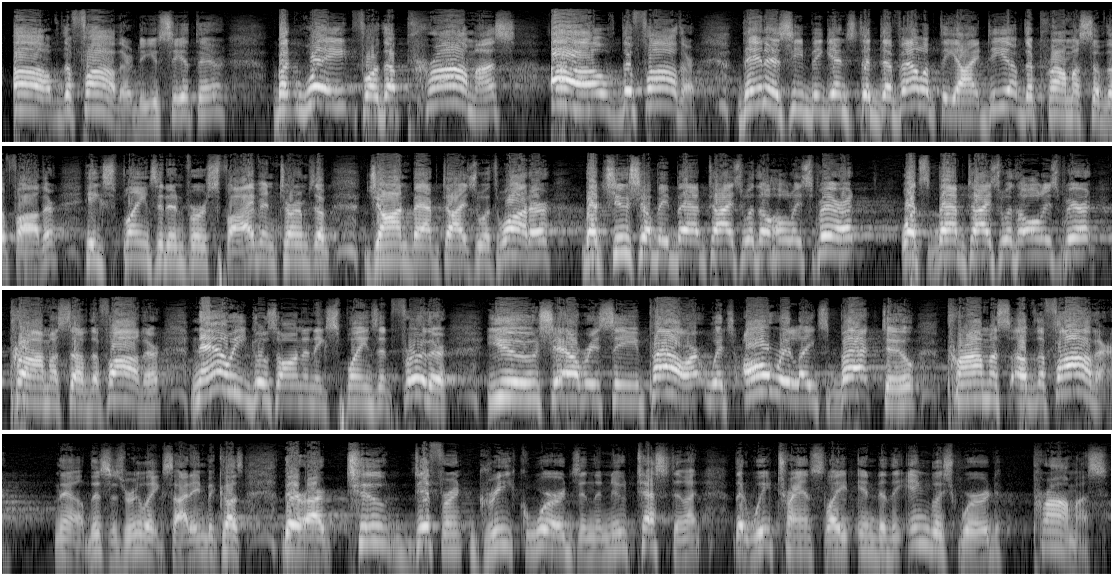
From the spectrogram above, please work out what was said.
of the Father. Do you see it there? But wait for the promise of the Father. Then, as he begins to develop the idea of the promise of the Father, he explains it in verse 5 in terms of John baptized with water, but you shall be baptized with the Holy Spirit. What's baptized with the Holy Spirit? Promise of the Father. Now he goes on and explains it further. You shall receive power, which all relates back to promise of the Father. Now, this is really exciting because there are two different Greek words in the New Testament that we translate into the English word promise.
